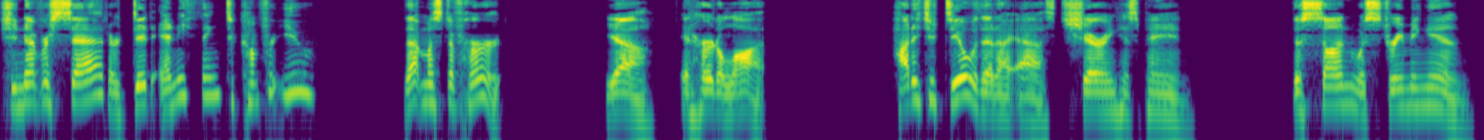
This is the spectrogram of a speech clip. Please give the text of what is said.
She never said or did anything to comfort you? That must have hurt. Yeah, it hurt a lot. How did you deal with it? I asked, sharing his pain. The sun was streaming in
